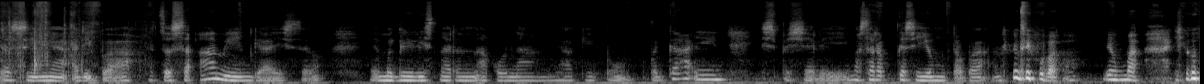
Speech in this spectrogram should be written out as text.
Kasi nga, ah, di ba? At sa, amin, guys, so, eh, maglilis na rin ako ng aking pong pagkain. Especially, masarap kasi yung taba. di ba? Yung, ma, yung,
